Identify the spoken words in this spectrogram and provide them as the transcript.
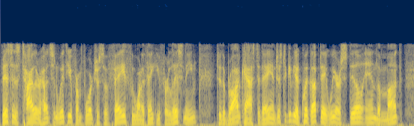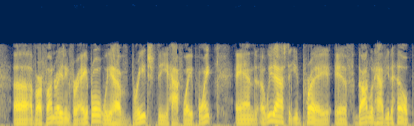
This is Tyler Hudson with you from Fortress of Faith. We want to thank you for listening to the broadcast today. And just to give you a quick update, we are still in the month uh, of our fundraising for April. We have breached the halfway point, and uh, we'd ask that you'd pray if God would have you to help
